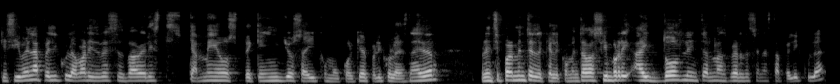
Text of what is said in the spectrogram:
que si ven la película varias veces va a haber estos cameos pequeñillos ahí como cualquier película de Snyder. Principalmente el que le comentaba siempre, hay dos linternas verdes en esta película.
